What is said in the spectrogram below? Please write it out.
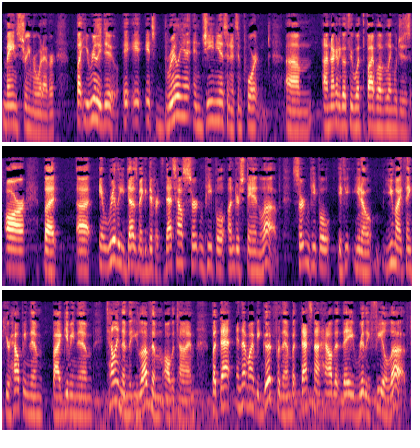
mainstream or whatever, but you really do. It, it, it's brilliant and genius, and it's important. Um, I'm not going to go through what the five love languages are, but uh, it really does make a difference. That's how certain people understand love. Certain people, if you, you know, you might think you're helping them by giving them, telling them that you love them all the time, but that, and that might be good for them, but that's not how that they really feel loved.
